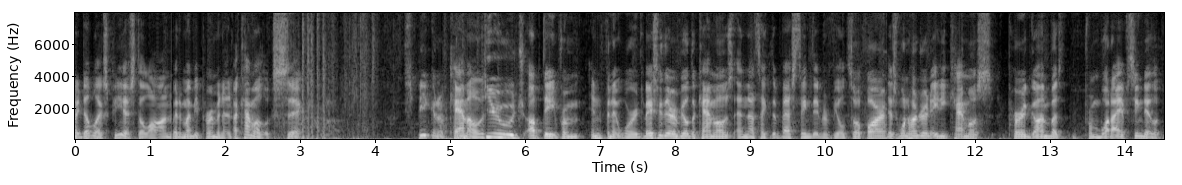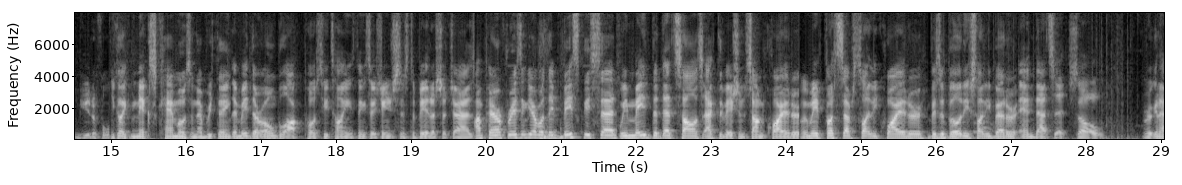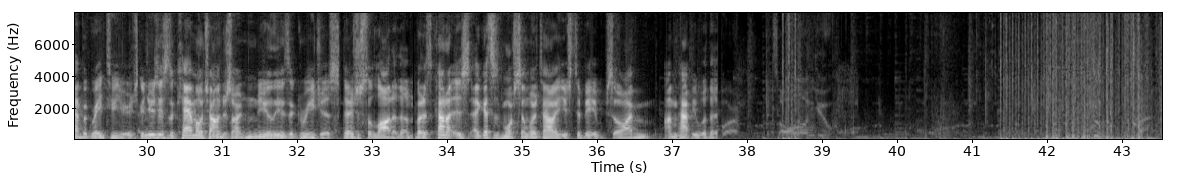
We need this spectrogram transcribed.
Wait, double XP is still on. Wait, it might be permanent. That camo looks sick. Speaking of camos, huge update from Infinity Ward. Basically, they revealed the camos, and that's like the best thing they've revealed so far. There's 180 camos per gun, but from what I've seen, they look beautiful. You can like mix camos and everything. They made their own blog post detailing things they changed since the beta, such as, I'm paraphrasing here, but they basically said, we made the Dead Silence activation sound quieter, we made footsteps slightly quieter, visibility slightly better, and that's it. So, we're gonna have a great two years. Good news is the camo challenges aren't nearly as egregious. There's just a lot of them, but it's kind of, I guess it's more similar to how it used to be. So I'm, I'm happy with it.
